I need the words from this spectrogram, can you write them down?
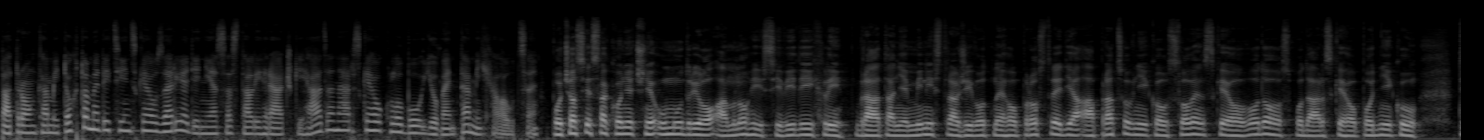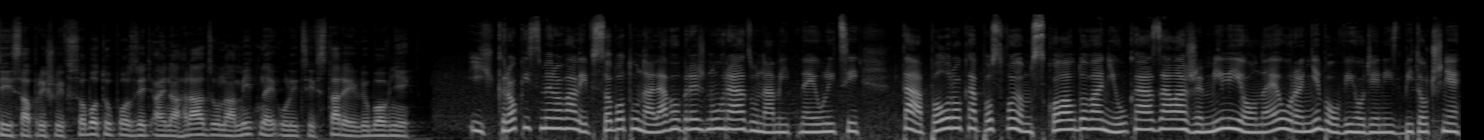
Patrónkami tohto medicínskeho zariadenia sa stali hráčky hádzanárskeho klubu Juventa Michalovce. Počasie sa konečne umudrilo a mnohí si vydýchli. Vrátane ministra životného prostredia a pracovníkov slovenského vodohospodárskeho podniku. Tí sa prišli v sobotu pozrieť aj na hrádzu na Mytnej ulici v Starej Ľubovni. Ich kroky smerovali v sobotu na ľavobrežnú hrádzu na Mýtnej ulici. Tá pol roka po svojom skolaudovaní ukázala, že milión eur nebol vyhodený zbytočne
